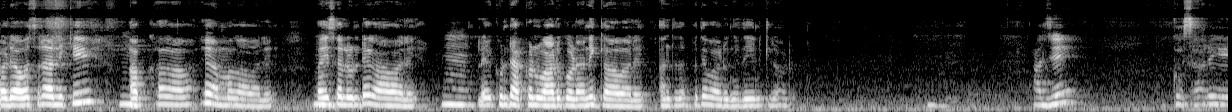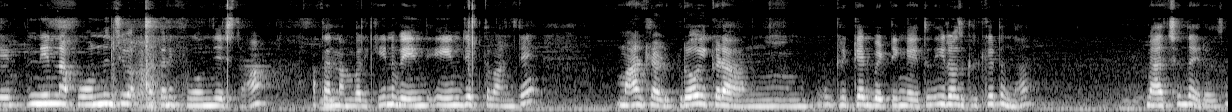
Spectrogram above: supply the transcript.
వాడి అవసరానికి అక్క కావాలి అమ్మ కావాలి. పైసలు ఉంటే కావాలి. లేకుంటే అక్కను వాడుకోవడానికి కావాలి. అంత తప్పితే వాడు దేనికి రాడు? అజయ్ ఒక్కసారి ఏం- నేను నా ఫోన్ నుంచి అతనికి ఫోన్ చేస్తా అతని నంబర్కి. నువ్వేం ఏం చెప్తావు అంటే మాట్లాడు బ్రో ఇక్కడ క్రికెట్ బెట్టింగ్ అవుతుంది ఈరోజు క్రికెట్ ఉందా? మ్యాచ్ ఉందా ఈరోజు?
